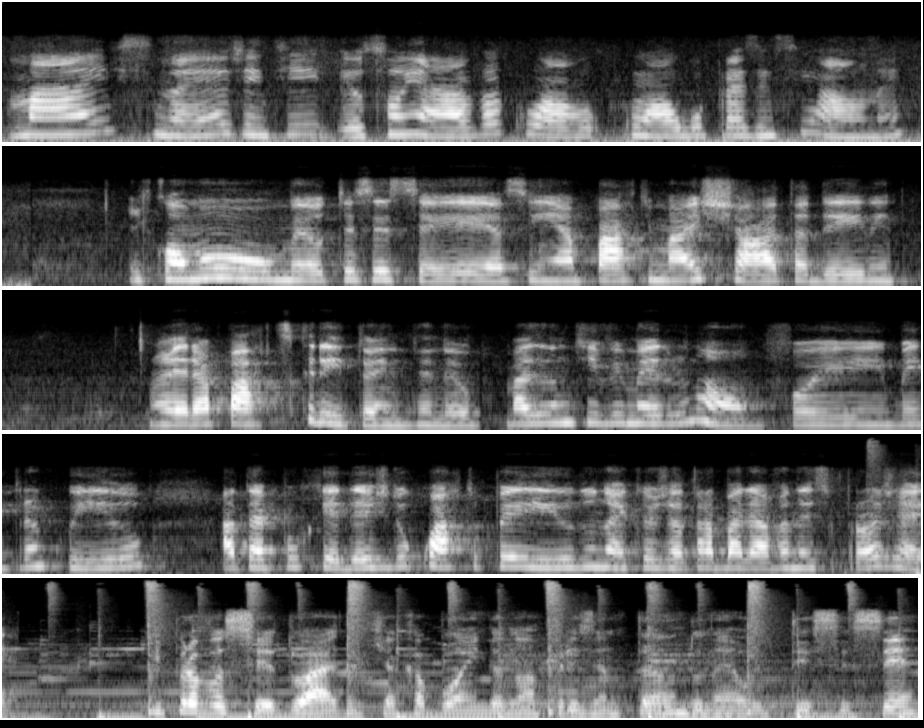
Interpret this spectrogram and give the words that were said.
Mas, né, a gente, eu sonhava com, com algo presencial, né? E como o meu TCC, assim, a parte mais chata dele era a parte escrita, entendeu? Mas eu não tive medo não, foi bem tranquilo, até porque desde o quarto período, né, que eu já trabalhava nesse projeto. E para você, Eduardo, que acabou ainda não apresentando, né, o TCC,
